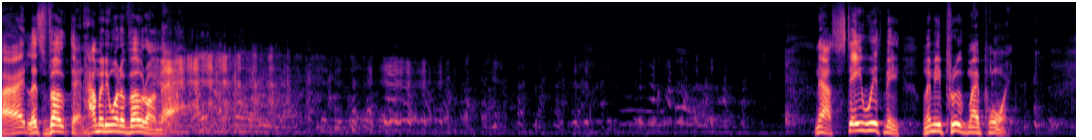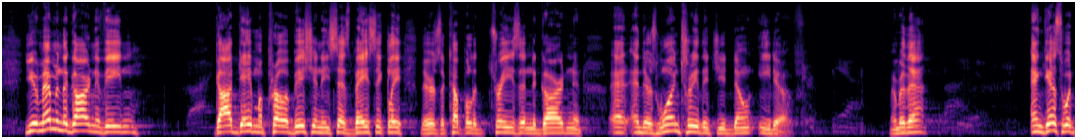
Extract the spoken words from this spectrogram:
All right, let's vote then. How many want to vote on that? Now, stay with me. Let me prove my point. You remember in the Garden of Eden? God gave him a prohibition. He says basically, there's a couple of trees in the garden, and, and, and there's one tree that you don't eat of. Remember that? And guess what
